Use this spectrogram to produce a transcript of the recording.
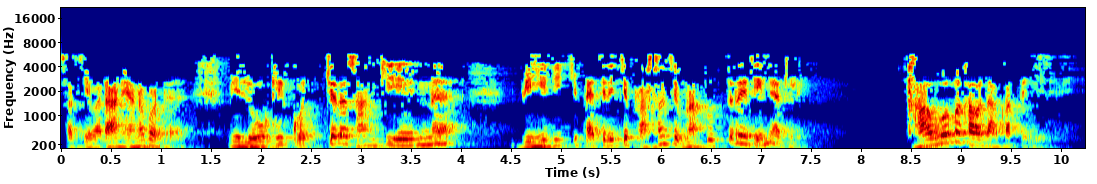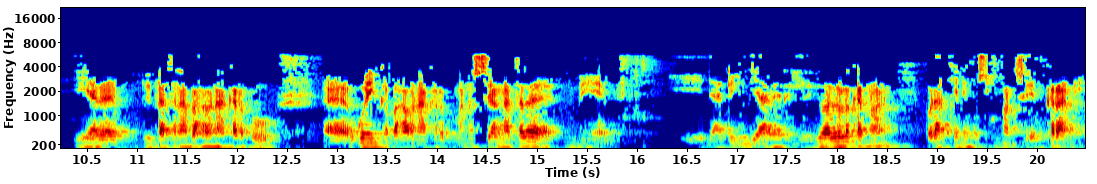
සත්‍ය වඩාන යනකොට මේ ලෝකේ කොච්චර සංකීර්ණ විහිදිච්ච පැතිරිච්ච ප්‍රශ්න තිබුණත් උත්තරේ තියෙන්නේ ඇතුලේ. කවවම කවදාකවත් එන්නේ නෙවෙයි. ඒ අර විපස්සනා භාවනා කරපු ගෝයින්ක භාවනා කරපු මිනිස්යන් අතර මේ දැන් ඉන්දියාවේ ඉරිවල් වල කරනවානේ. ගොඩක් කෙනෙක් මුස්ලිම් මිනිස්සුන් කරන්නේ.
